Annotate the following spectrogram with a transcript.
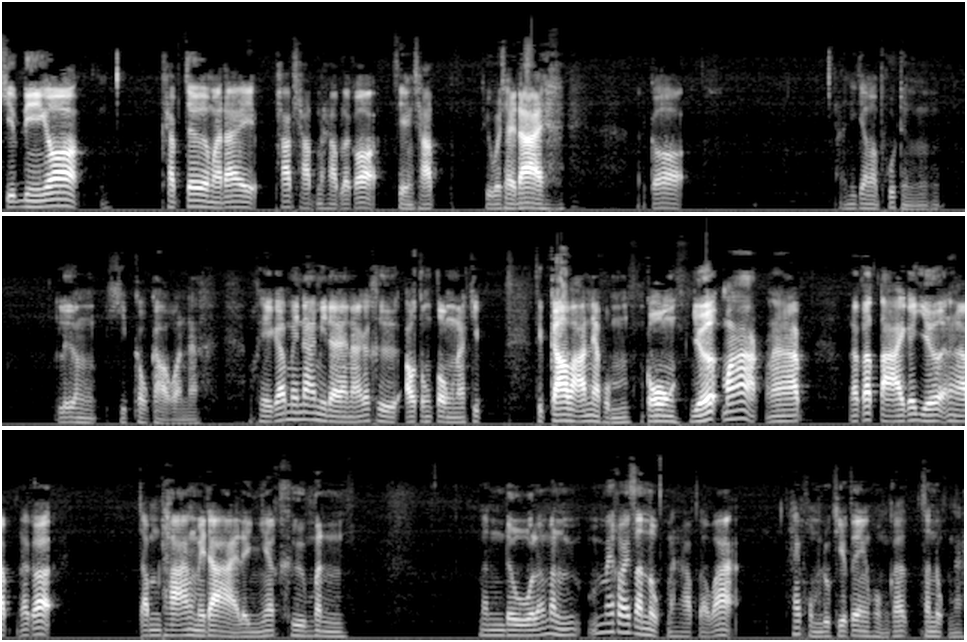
คลิปนี้ก็แคปเจอร์มาได้ภาพชัดนะครับ แล้วก็เสียงชัดถือว่าใช้ได้ แล้วก็ อันนี้จะมาพูดถึงเรื่องคลิปเก่าๆก่อนนะ โอเคก็ไม่น่ามีอะไรนะก็คือเอาตรงๆนะคลิป 19 ล้านเนี่ยผมโกงเยอะมากนะครับ แล้วก็ตายก็เยอะนะครับ แล้วก็จำทางไม่ได้อะไรเงี้ยคือมัน มันดูแล้วมันไม่ค่อยสนุกนะครับ แต่ว่าให้ผมดูคลิปตัวเองผมก็สนุกนะ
